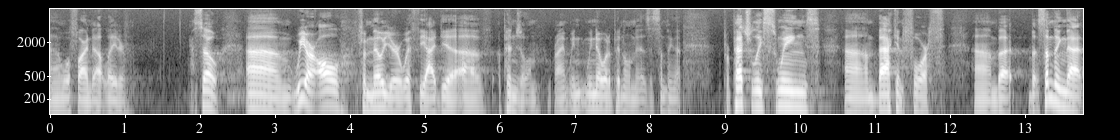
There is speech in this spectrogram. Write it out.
uh, we'll find out later. So, um, we are all familiar with the idea of a pendulum, right? We, we know what a pendulum is. It's something that perpetually swings um, back and forth. Um, but, but something that,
